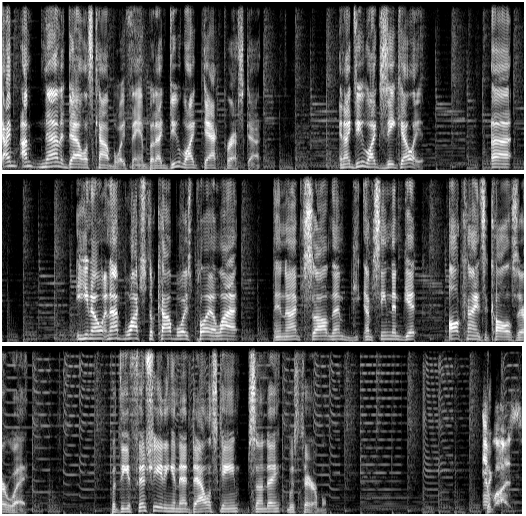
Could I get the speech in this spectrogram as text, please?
I'm, I'm not a Dallas Cowboy fan, but I do like Dak Prescott, and I do like Zeke Elliott. Uh, you know, and I've watched the Cowboys play a lot, and I've saw them, I've seen them get all kinds of calls their way. But the officiating in that Dallas game Sunday was terrible. It the, was.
